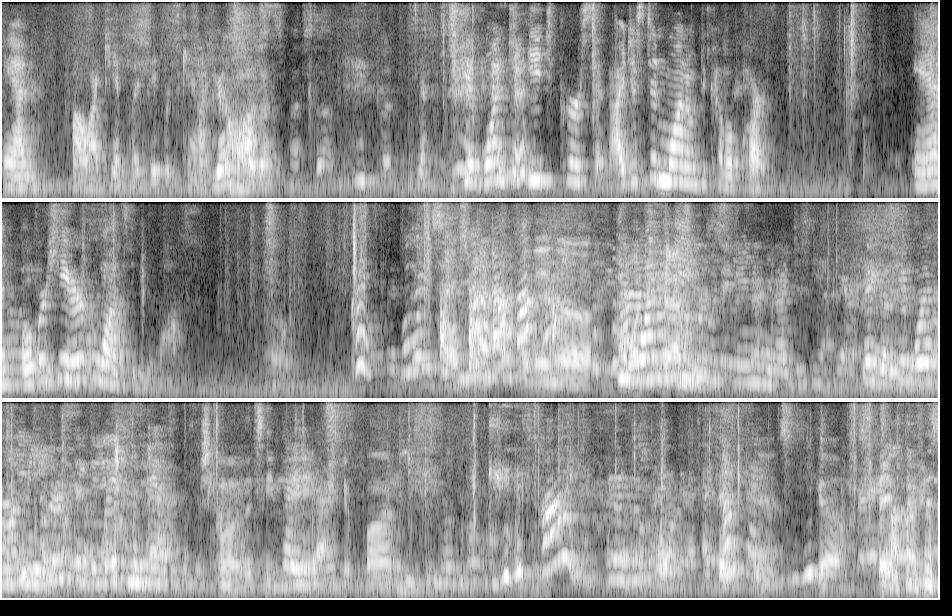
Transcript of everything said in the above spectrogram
And, oh, I can't play favorites, can I? You're the Oh, boss. that's messed up. No, Give one to each person. I just didn't want them to come apart. And over here, who wants to be the? And then, uh, one one password. there, just, you go, give one to each person. Just come up with a team There name, make it fun. Hi, you're in group four. Favorite foods, go. Favorite foods?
